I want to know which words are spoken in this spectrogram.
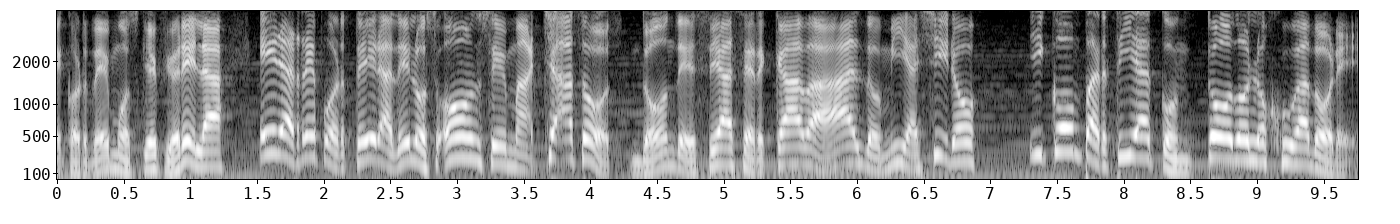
Recordemos que Fiorella era reportera de los 11 machazos, donde se acercaba a Aldo Miyashiro y compartía con todos los jugadores.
